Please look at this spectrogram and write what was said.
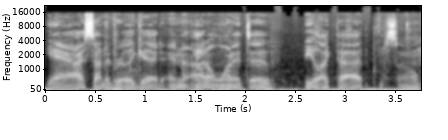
yeah, I sounded really good. And I don't want it to be like that. So,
